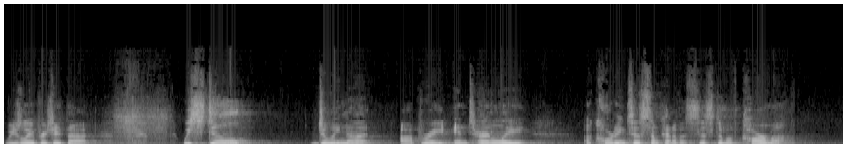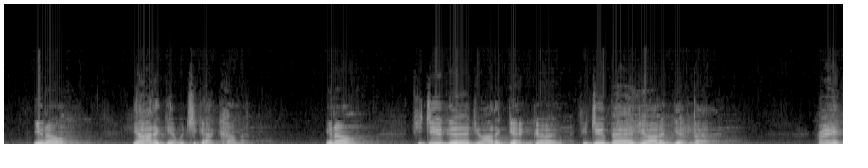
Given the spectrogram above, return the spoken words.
we usually appreciate that, we still, do we not operate internally according to some kind of a system of karma? You know, you ought to get what you got coming. You know, if you do good, you ought to get good. If you do bad, you ought to get bad. Right?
